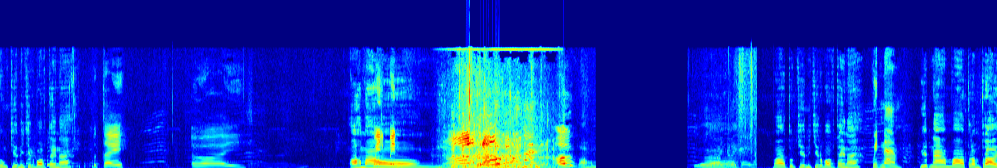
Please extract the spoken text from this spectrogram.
តុងជាតិនេះជារបស់ប្រទេសណាប្រទេសអើយអស់មកហ្វីលីពីនអឺអស់បាទតុងជាតិនេះជារបស់ប្រទេសណាវៀតណាមវៀតណាមបាទត្រឹមត្រូវ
